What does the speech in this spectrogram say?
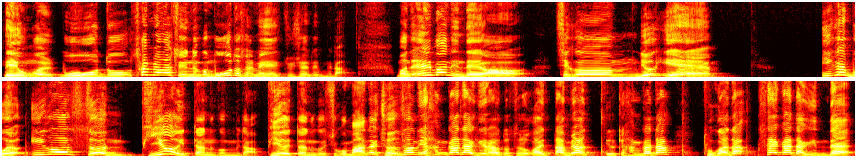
내용을 모두 설명할 수 있는 건 모두 설명해 주셔야 됩니다. 먼저 1번인데요. 지금 여기에 이게 뭐예요? 이것은 비어 있다는 겁니다. 비어 있다는 것이고 만약 전선이 한 가닥이라도 들어가 있다면 이렇게 한 가닥, 두 가닥, 세 가닥인데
